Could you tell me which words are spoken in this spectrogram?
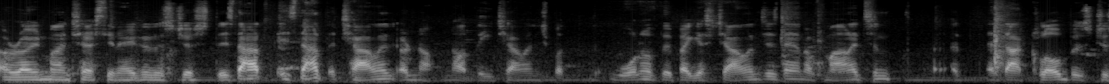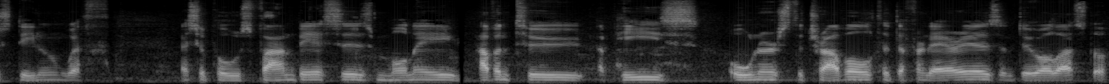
around Manchester United is just is that is that the challenge or not not the challenge, but one of the biggest challenges then of managing at, at that club is just dealing with, I suppose, fan bases, money, having to appease owners to travel to different areas and do all that stuff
